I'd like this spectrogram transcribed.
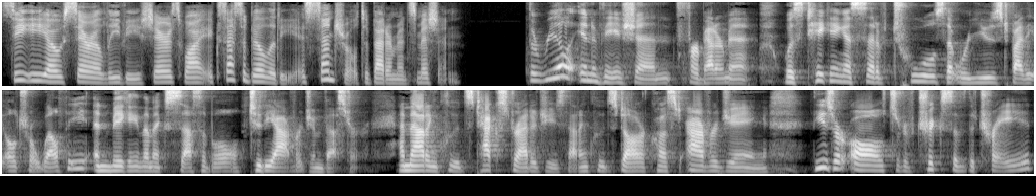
CEO Sarah Levy shares why accessibility is central to Betterment's mission. The real innovation for Betterment was taking a set of tools that were used by the ultra wealthy and making them accessible to the average investor. And that includes tax strategies, that includes dollar cost averaging. These are all sort of tricks of the trade.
